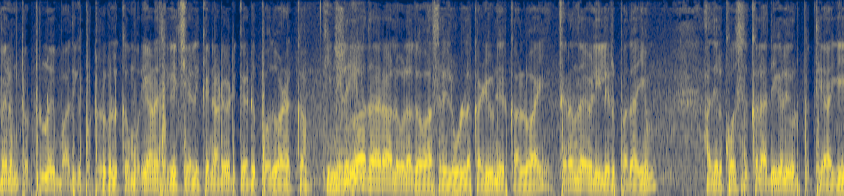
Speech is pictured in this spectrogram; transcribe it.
மேலும் தொற்று நோய் பாதிக்கப்பட்டவர்களுக்கு முறையான சிகிச்சை அளிக்க நடவடிக்கை எடுப்பது வழக்கம். இந்நிலையில் சுகாதார அலுவலக வாசலில் உள்ள கழிவுநீர் கால்வாய் திறந்த வெளியில் இருப்பதையும் அதில் கொசுக்கள் அதிகளவு உற்பத்தியாகி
